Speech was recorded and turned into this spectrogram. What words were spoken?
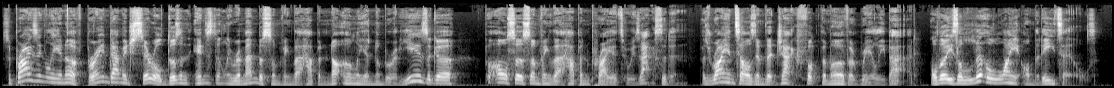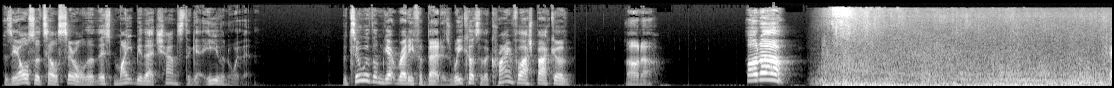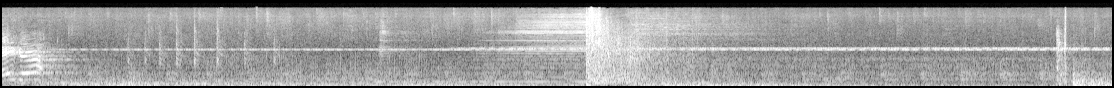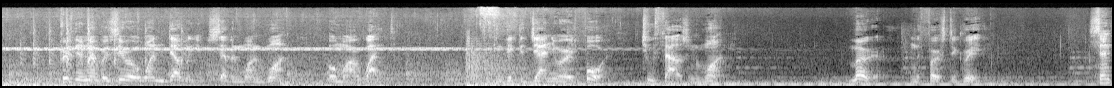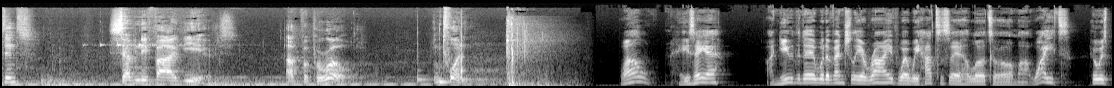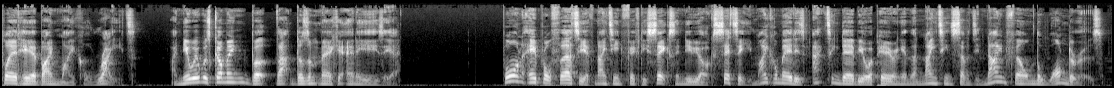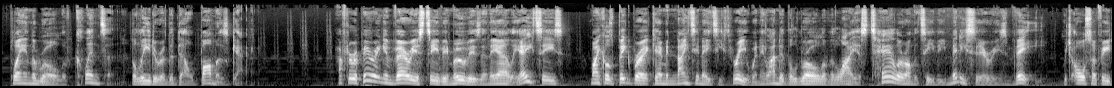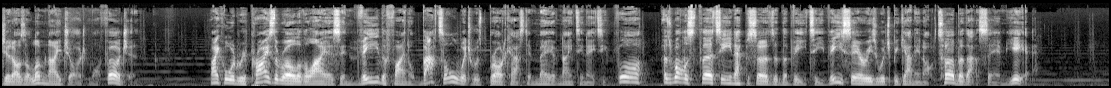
Surprisingly enough, brain damaged Cyril doesn't instantly remember something that happened not only a number of years ago, but also something that happened prior to his accident, as Ryan tells him that Jack fucked them over really bad, although he's a little light on the details, as he also tells Cyril that this might be their chance to get even with him. The two of them get ready for bed as we cut to the crime flashback of. Oh no. Oh no! Hey, girl! Prisoner number 01W711, Omar White. Convicted January 4th, 2001. Murder in the first degree. Sentence 75 years. Up for parole in 20. Well, he's here. I knew the day would eventually arrive where we had to say hello to Omar White, who is played here by Michael Wright. I knew it was coming, but that doesn't make it any easier. Born April 30th, 1956 in New York City, Michael made his acting debut appearing in the 1979 film The Wanderers, playing the role of Clinton, the leader of the Del Bombers gang. After appearing in various TV movies in the early 80s, Michael's big break came in 1983 when he landed the role of Elias Taylor on the TV miniseries V, which also featured Oz alumni George Morfogen. Michael would reprise the role of Elias in V The Final Battle, which was broadcast in May of 1984, as well as 13 episodes of the VTV series, which began in October that same year.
